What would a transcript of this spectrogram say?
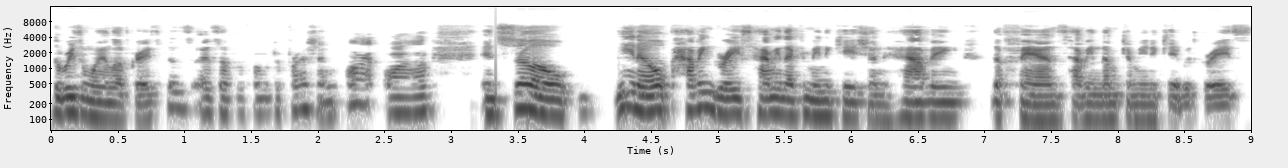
the reason why I love Grace is I suffer from depression, and so you know, having Grace, having that communication, having the fans, having them communicate with Grace,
